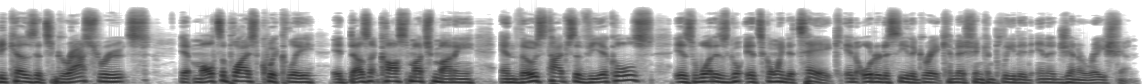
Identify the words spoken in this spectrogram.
because it's grassroots it multiplies quickly. It doesn't cost much money, and those types of vehicles is what is go- it's going to take in order to see the Great Commission completed in a generation.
